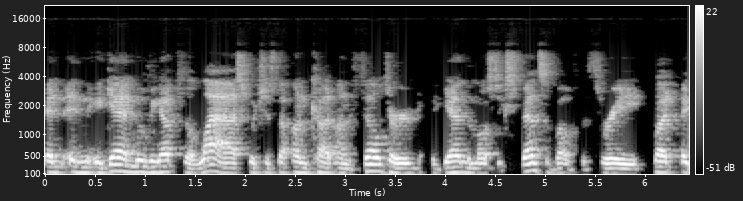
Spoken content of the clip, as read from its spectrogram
And, and again, moving up to the last, which is the uncut, unfiltered, again, the most expensive of the three. But uh,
